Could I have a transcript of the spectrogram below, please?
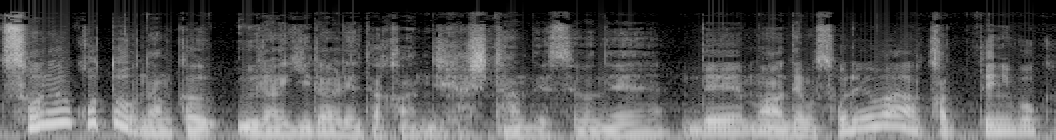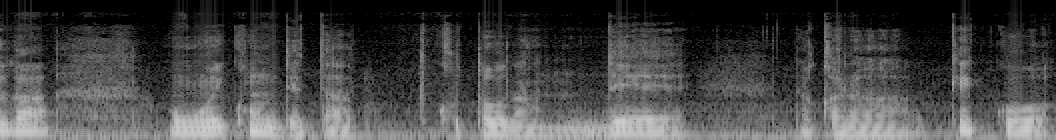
それのことをなんか裏切られた感じがしたんですよね。でまあでもそれは勝手に僕が思い込んでたことなんでだから結構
